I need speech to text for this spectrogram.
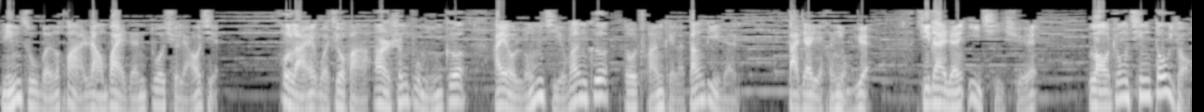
民族文化让外人多去了解。后来我就把二声部民歌还有龙脊湾歌都传给了当地人，大家也很踊跃，几代人一起学，老中青都有。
